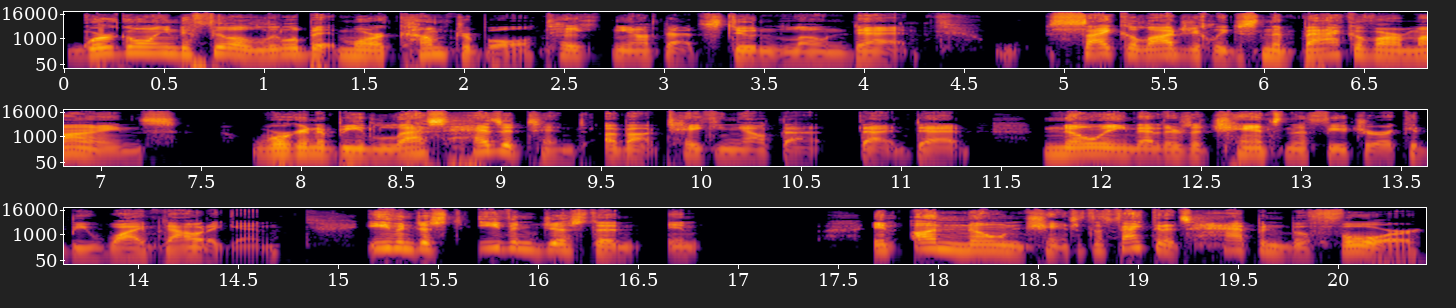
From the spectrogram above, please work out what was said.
We're going to feel a little bit more comfortable taking out that student loan debt. Psychologically, just in the back of our minds, we're going to be less hesitant about taking out that that debt knowing that there's a chance in the future it could be wiped out again even just even just an, an an unknown chance. It's the fact that it's happened before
